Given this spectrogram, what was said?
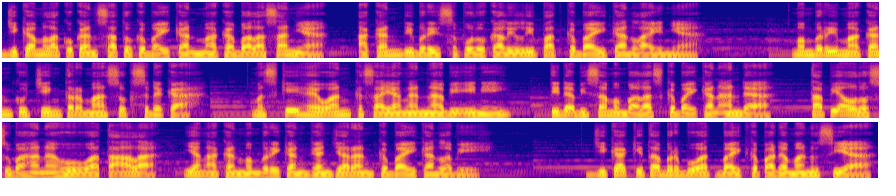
jika melakukan satu kebaikan maka balasannya akan diberi sepuluh kali lipat kebaikan lainnya. Memberi makan kucing termasuk sedekah. Meski hewan kesayangan Nabi ini, tidak bisa membalas kebaikan Anda, tapi Allah subhanahu wa ta'ala, yang akan memberikan ganjaran kebaikan lebih. Jika kita berbuat baik kepada manusia,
